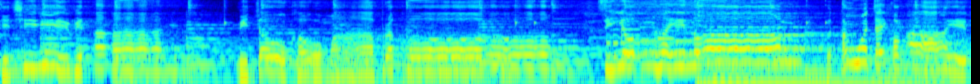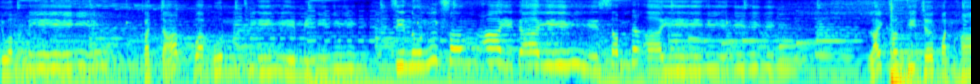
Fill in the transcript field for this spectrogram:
ที่ชีวิตอายมีเจ้าเข้ามาประคองสิยกให้น้อง ดทั้งหัวใจของอายดวงนี้ ก็จักว่าบุญที่มี สิหนุนส่งอายใดสำได้ หลายครั้งที่เจอปัญหา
